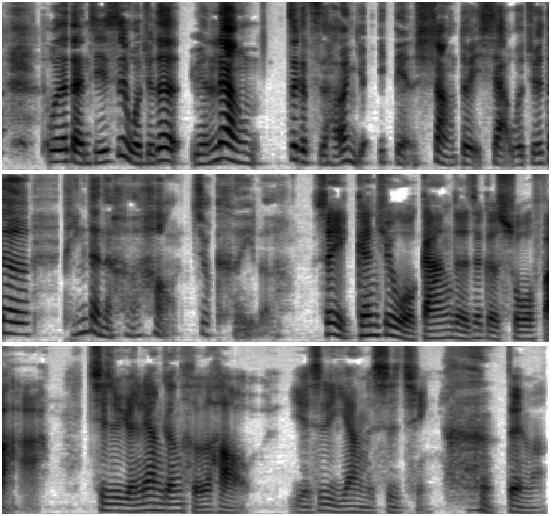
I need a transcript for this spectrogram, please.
我的等级是，我觉得原谅这个词好像有一点上对下，我觉得平等的和好就可以了。所以根据我刚刚的这个说法，其实原谅跟和好也是一样的事情，对吗？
